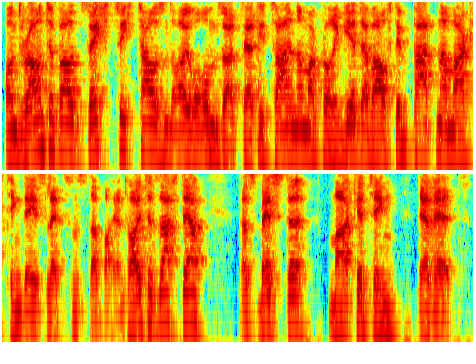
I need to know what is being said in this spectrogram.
und roundabout 60.000 Euro Umsatz. Er hat die Zahlen nochmal korrigiert. Er war auf dem Partner Marketing Days letztens dabei. Und heute sagt er, das beste Marketing der Welt.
